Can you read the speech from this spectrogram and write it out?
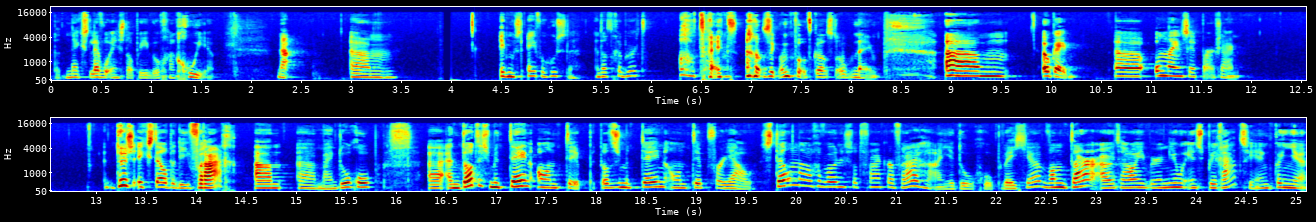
dat next level instappen, je wil gaan groeien. Nou, um, ik moest even hoesten. En dat gebeurt altijd als ik een podcast opneem. Um, Oké, eh, online zichtbaar zijn. Dus ik stelde die vraag aan uh, mijn doelgroep. Uh, en dat is meteen al een tip. Dat is meteen al een tip voor jou. Stel nou gewoon eens wat vaker vragen aan je doelgroep, weet je. Want daaruit haal je weer nieuwe inspiratie. En kun je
